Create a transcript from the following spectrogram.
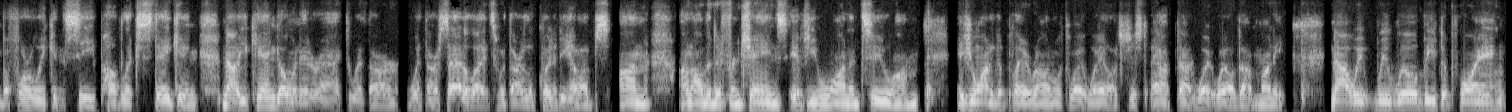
before we can see public staking. Now you can go and interact with our with our satellites with our liquidity hubs on on all the different chains if you wanted to um if you wanted to play around with white whale it's just app.whitewhale.money now we we will be deploying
